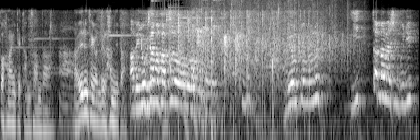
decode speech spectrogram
또 하나님께 감사한다 아. 아, 이런 생각을 늘 합니다. 아멘. 여기서 한번 박수. 근데 내용적으로는 이따만하신 분이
